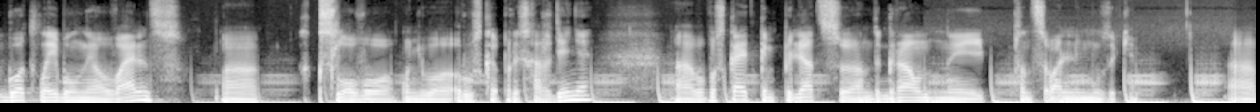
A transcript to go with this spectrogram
Каждый год лейбл Neo Violence, э, к слову, у него русское происхождение, э, выпускает компиляцию андеграундной танцевальной музыки. Э,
